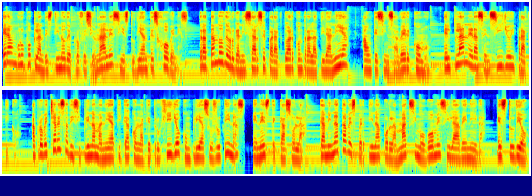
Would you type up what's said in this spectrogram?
era un grupo clandestino de profesionales y estudiantes jóvenes, tratando de organizarse para actuar contra la tiranía, aunque sin saber cómo. El plan era sencillo y práctico aprovechar esa disciplina maniática con la que Trujillo cumplía sus rutinas, en este caso la caminata vespertina por la Máximo Gómez y la avenida. Estudió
